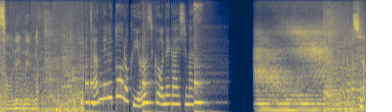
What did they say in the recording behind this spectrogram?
それではチャンネル登録よろしくお願いします。ちら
